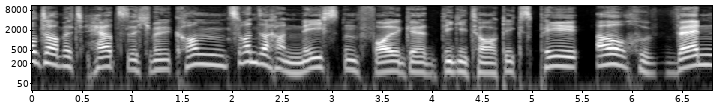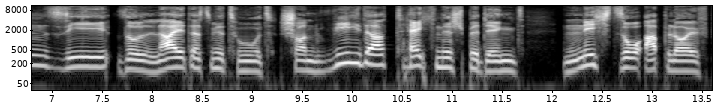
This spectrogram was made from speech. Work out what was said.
Und damit herzlich willkommen zu unserer nächsten Folge Digitalk XP, auch wenn sie, so leid es mir tut, schon wieder technisch bedingt nicht so abläuft,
